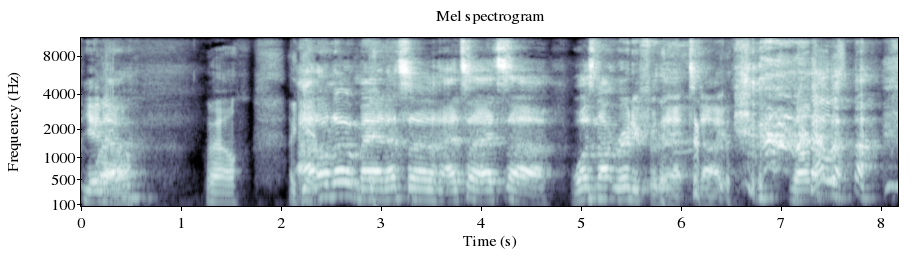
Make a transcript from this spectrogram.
you Well, know? Well, I don't know, man. That's a, that's a, that's a, was not ready for that tonight. no, that was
